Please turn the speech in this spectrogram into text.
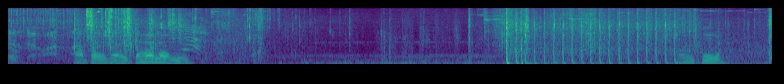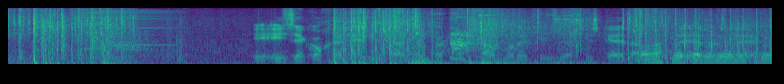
No tengo arma. Ah, pues cogiste el Eli. Un tiro. Y, y se coge el Eli, ¿sabes? Retrasado, pobrecillo. Si es que la Van a explotar de el los Eli, de- creo.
